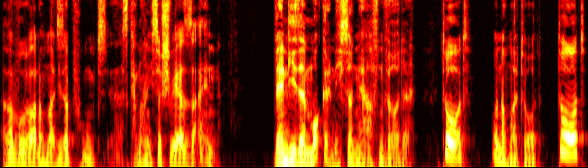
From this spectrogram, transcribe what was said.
Aber wo war nochmal dieser Punkt? Das kann doch nicht so schwer sein. Wenn diese Mucke nicht so nerven würde. Tot und nochmal tot. Tot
